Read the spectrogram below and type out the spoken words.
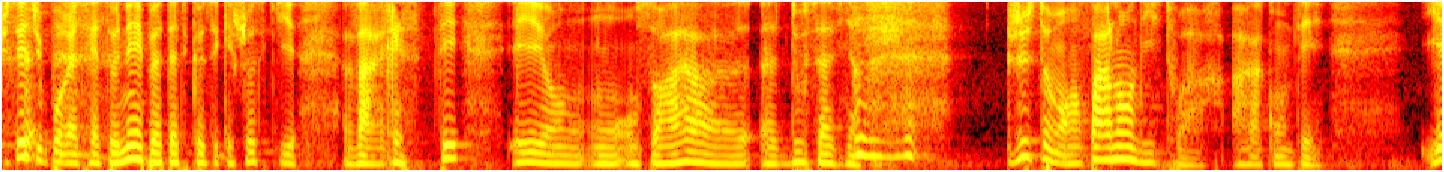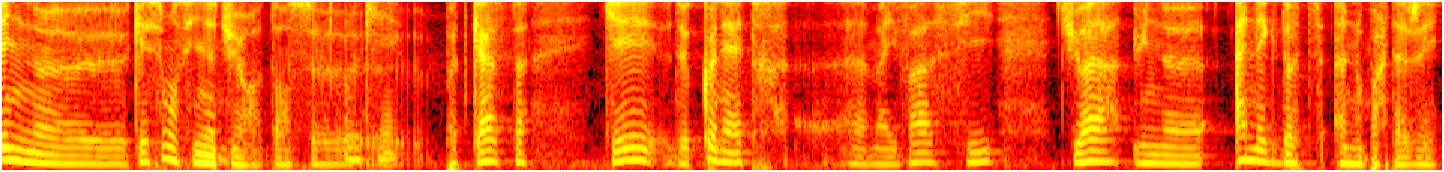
Tu sais, tu pourrais être étonné. Peut-être que c'est quelque chose qui va rester et on, saura d'où ça vient. Justement, en parlant d'histoire à raconter, il y a une question signature dans ce podcast qui est de connaître, euh, Maïva, si tu as une anecdote à nous partager.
